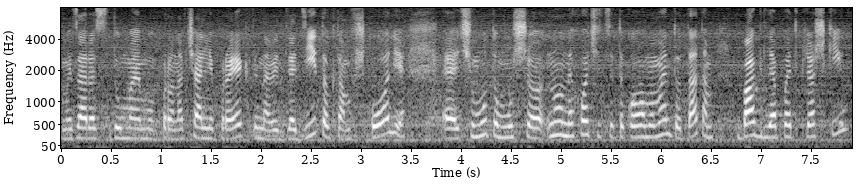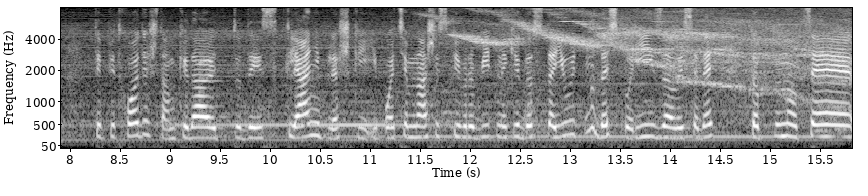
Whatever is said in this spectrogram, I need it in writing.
Ми зараз думаємо про навчальні проекти навіть для діток там в школі. Е, Чому? Тому що ну не хочеться такого моменту, та там бак для пет-пляшків. Ти підходиш, там кидають туди скляні пляшки, і потім наші співробітники достають, ну десь порізалися, десь. Тобто, ну це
